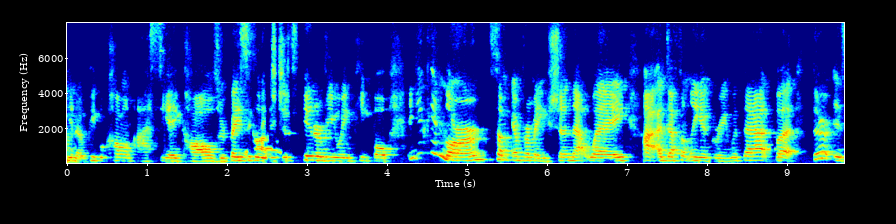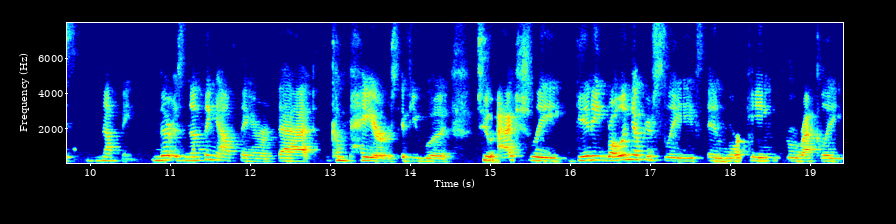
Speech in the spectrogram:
you know, people call them ICA calls, or basically it's just interviewing people and you can learn some information that way. I, I definitely agree with that, but there is nothing there is nothing out there that compares, if you would, to actually getting rolling up your sleeves and mm-hmm. working directly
